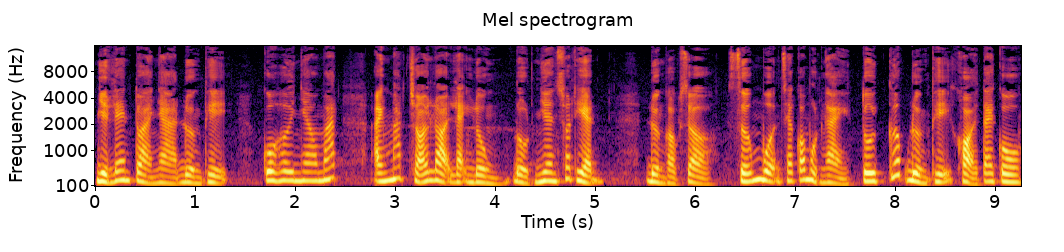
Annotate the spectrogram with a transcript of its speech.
nhìn lên tòa nhà đường thị. Cô hơi nhao mắt, ánh mắt trói lọi lạnh lùng đột nhiên xuất hiện. Đường Ngọc Sở, sớm muộn sẽ có một ngày tôi cướp đường thị khỏi tay cô.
